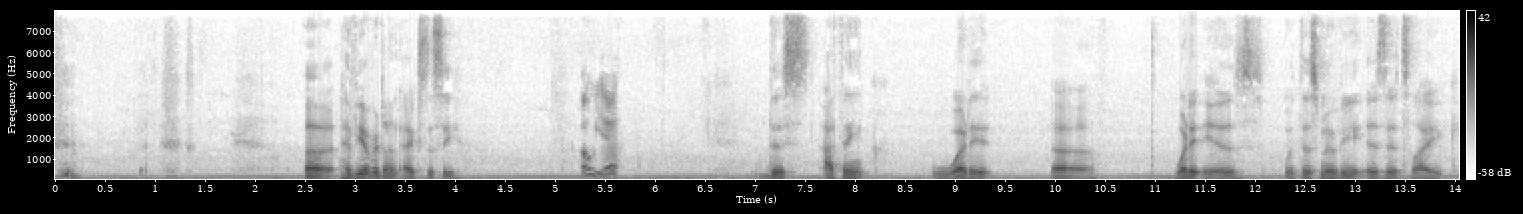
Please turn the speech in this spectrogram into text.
uh have you ever done ecstasy? Oh yeah. this I think what it uh what it is with this movie is it's like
